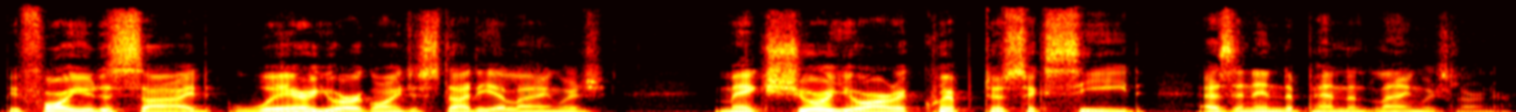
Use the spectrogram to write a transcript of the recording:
Before you decide where you are going to study a language, make sure you are equipped to succeed as an independent language learner.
